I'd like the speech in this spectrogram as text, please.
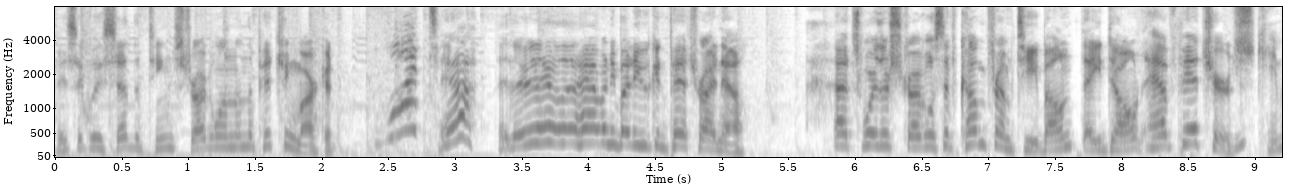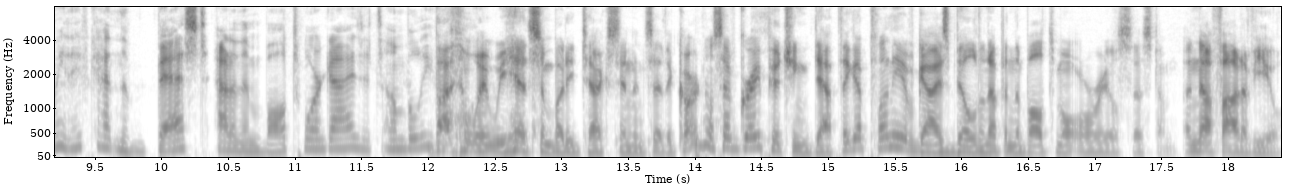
basically said the team's struggling in the pitching market. What? Yeah, they they don't have anybody who can pitch right now. That's where their struggles have come from, T Bone. They don't have pitchers. You kidding me? They've gotten the best out of them Baltimore guys. It's unbelievable. By the way, we had somebody text in and said the Cardinals have great pitching depth. They got plenty of guys building up in the Baltimore Orioles system. Enough out of you.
